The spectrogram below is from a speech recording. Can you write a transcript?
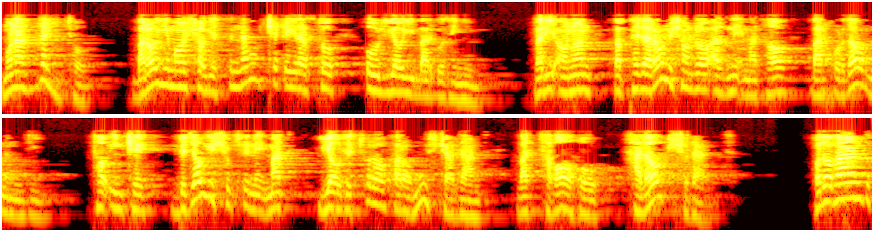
منزهی تو. برای ما شایسته نبود که غیر از تو اولیایی برگزینیم. ولی آنان و پدرانشان را از نعمتها برخوردار نمودیم. تا اینکه به جای شکر نعمت یاد تو را فراموش کردند و تباه و هلاک شدند. خداوند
